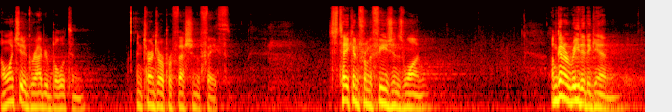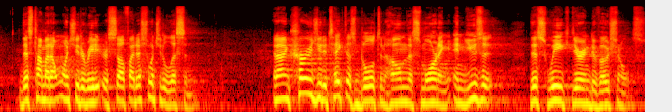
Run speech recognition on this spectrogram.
I want you to grab your bulletin and turn to our profession of faith. It's taken from Ephesians 1. I'm going to read it again. This time, I don't want you to read it yourself, I just want you to listen. And I encourage you to take this bulletin home this morning and use it this week during devotionals.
